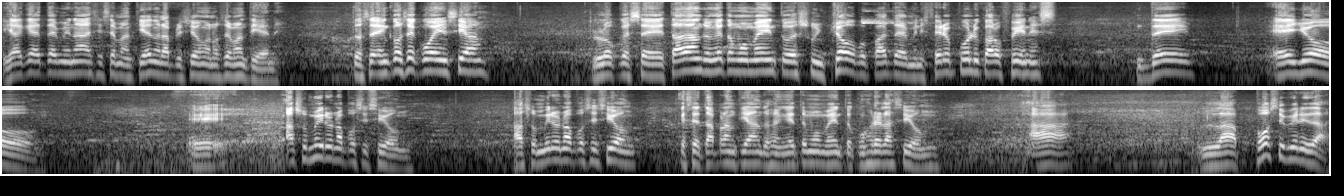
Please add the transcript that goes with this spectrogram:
Y hay que determinar si se mantiene la prisión o no se mantiene. Entonces, en consecuencia, lo que se está dando en estos momentos es un show por parte del Ministerio Público a los fines de ellos eh, asumir una posición, asumir una posición que se está planteando en este momento con relación a la posibilidad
